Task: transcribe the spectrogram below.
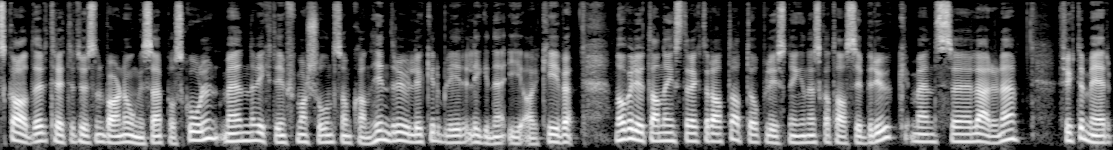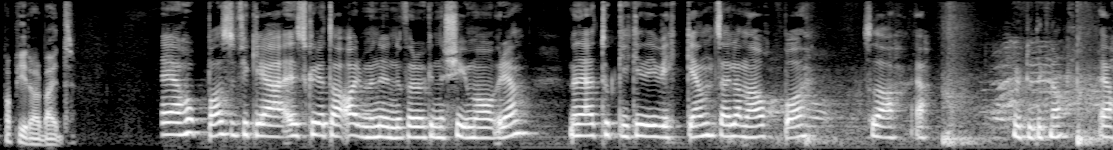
skader 30 000 barn og unge seg på skolen, men viktig informasjon som kan hindre ulykker, blir liggende i arkivet. Nå vil Utdanningsdirektoratet at opplysningene skal tas i bruk, mens lærerne frykter mer papirarbeid. Jeg hoppa, så jeg, jeg skulle ta armen under for å kunne skyve meg over igjen. Men jeg tok ikke de vekk igjen, så jeg landa oppå. Så da, ja. Hørte det knakk? Ja.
